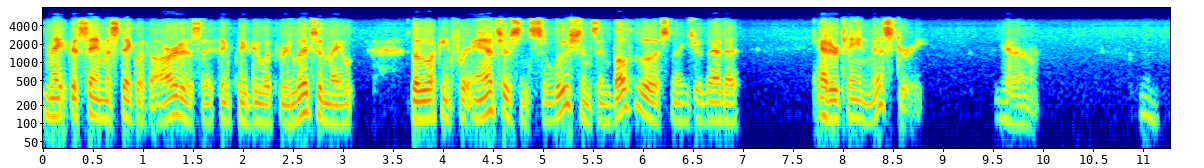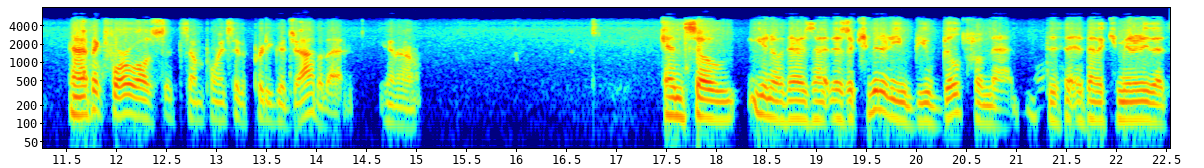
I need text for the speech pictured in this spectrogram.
make the same mistake with art as I think they do with religion. They they're looking for answers and solutions, and both of those things are there to entertain mystery, you know. And I think Four Walls at some points did a pretty good job of that, you know. And so, you know, there's a there's a community you, you built from that. Is that, is that a community that's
